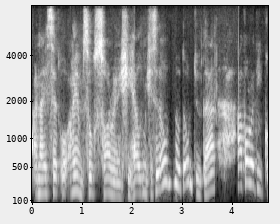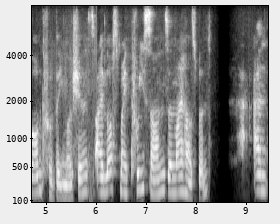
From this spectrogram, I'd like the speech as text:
And I said, Oh, I am so sorry. And she held me. She said, Oh, no, don't do that. I've already gone through the emotions. I lost my three sons and my husband. And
